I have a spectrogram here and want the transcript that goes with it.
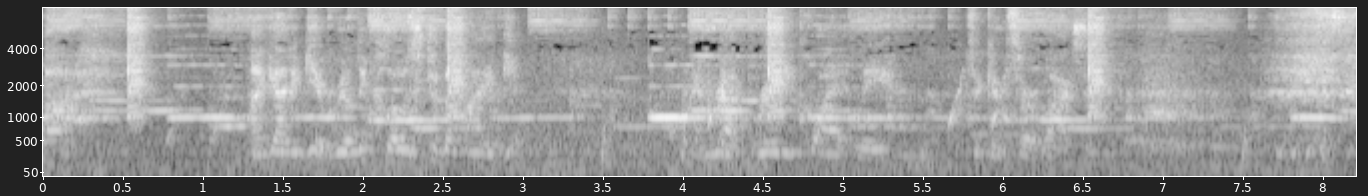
Uh, I gotta get really close to the mic and rap really quietly to conserve oxygen.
